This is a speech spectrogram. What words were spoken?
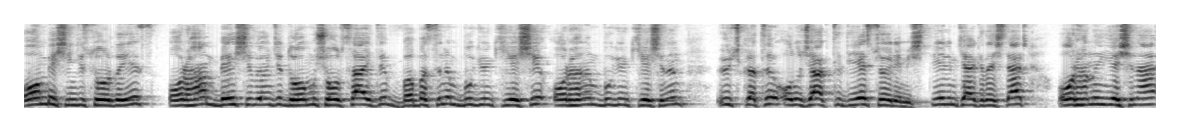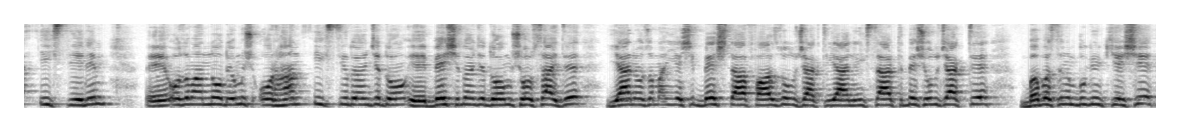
15. sorudayız. Orhan 5 yıl önce doğmuş olsaydı babasının bugünkü yaşı Orhan'ın bugünkü yaşının 3 katı olacaktı diye söylemiş. Diyelim ki arkadaşlar Orhan'ın yaşına x diyelim. Ee, o zaman ne oluyormuş? Orhan x yıl önce 5 yıl önce doğmuş olsaydı yani o zaman yaşı 5 daha fazla olacaktı. Yani x artı 5 olacaktı. Babasının bugünkü yaşı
